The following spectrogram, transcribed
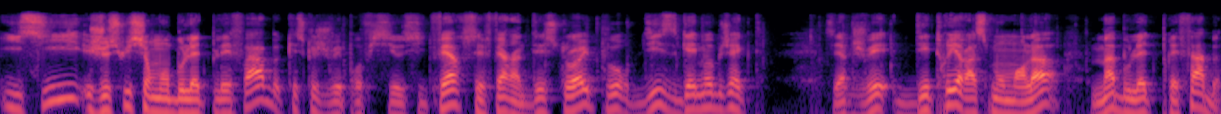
ici, je suis sur mon bullet préfab. Qu'est-ce que je vais profiter aussi de faire? C'est faire un destroy pour 10 game object. C'est-à-dire que je vais détruire à ce moment-là ma boulette préfab.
